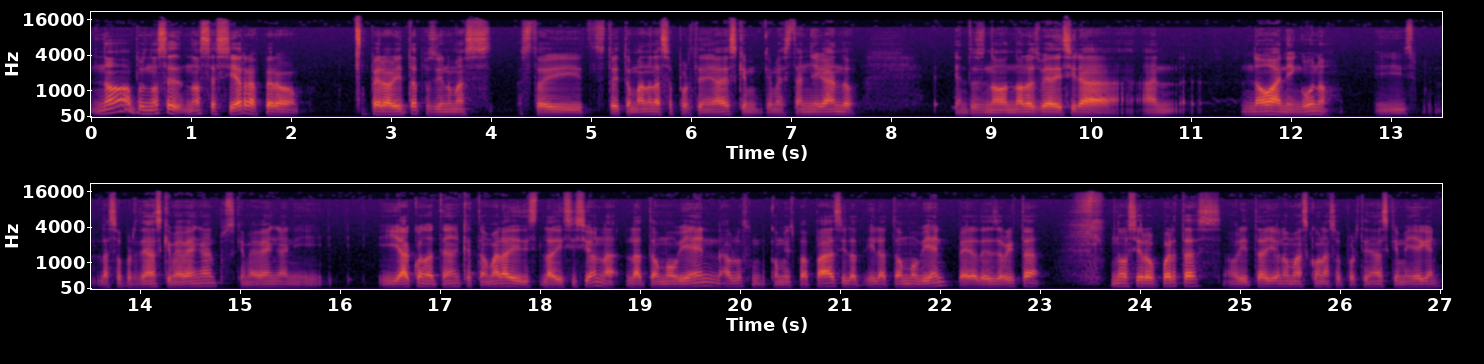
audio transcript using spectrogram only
no, pues no se, no se cierra, pero, pero ahorita pues yo nomás estoy, estoy tomando las oportunidades que, que me están llegando. Entonces no, no les voy a decir a, a, no a ninguno. Y las oportunidades que me vengan, pues que me vengan. Y, y ya cuando tengan que tomar la, la decisión, la, la, tomo bien, hablo con, con mis papás y la, y la, tomo bien, pero desde ahorita no cierro puertas, ahorita yo nomás con las oportunidades que me lleguen,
